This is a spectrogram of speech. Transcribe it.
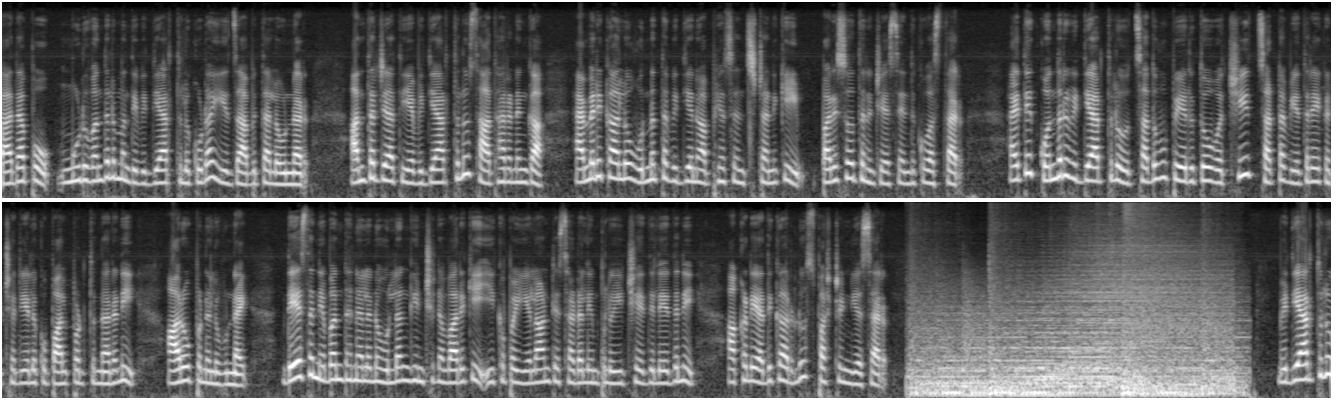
దాదాపు మూడు వందల మంది విద్యార్థులు కూడా ఈ జాబితాలో ఉన్నారు. అంతర్జాతీయ విద్యార్థులు సాధారణంగా అమెరికాలో ఉన్నత విద్యను అభ్యసించడానికి పరిశోధన చేసేందుకు వస్తారు. అయితే కొందరు విద్యార్థులు చదువు పేరుతో వచ్చి చట్ట వ్యతిరేక చర్యలకు పాల్పడుతున్నారని ఆరోపణలు ఉన్నాయి. దేశ నిబంధనలను ఉల్లంఘించిన వారికి ఇకపై ఎలాంటి సడలింపులు ఇచ్చేది లేదని అక్కడి అధికారులు స్పష్టం చేశారు. విద్యార్థులు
